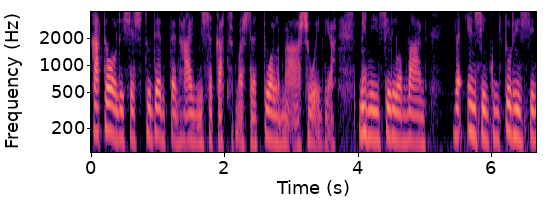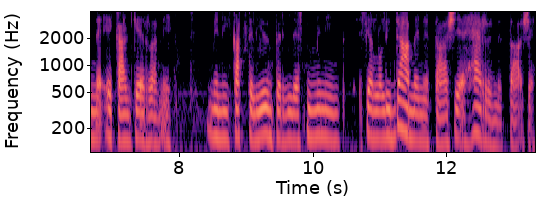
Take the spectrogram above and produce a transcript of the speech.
katolisessa studentenhaimissa katsomassa, että tuolla mä asuin. Ja menin silloin vaan, ensin kun tulin sinne ekan kerran, niin menin, katteli ympärille ja sitten menin siellä oli damenetage ja herrenetage.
